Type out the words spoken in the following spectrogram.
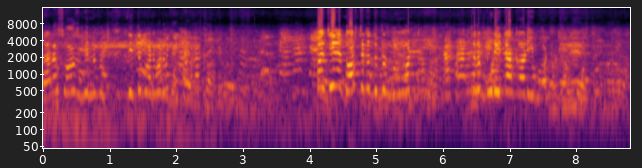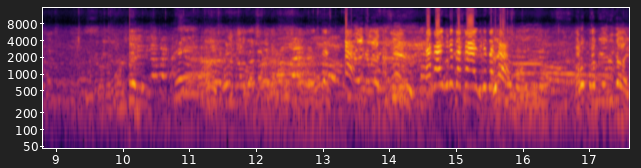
দাদা সস বিলু দিতে পারবে না বলছি না। দশ টাকা দুটো নোট। তাহলে কুড়ি টাকারই বটে দেখা এদিকে দেখা এদিকে দেখা। আরও পাবি এদিকে আয়।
